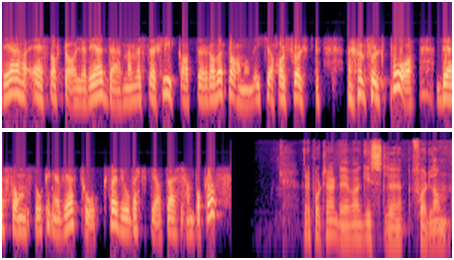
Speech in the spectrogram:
det er starta allerede. Men hvis det er slik at rammeplanene ikke har fulgt, fulgt på det som Stortinget vedtok, så er det jo viktig at det kommer på plass. Reporter her, det var Gisle Forland.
